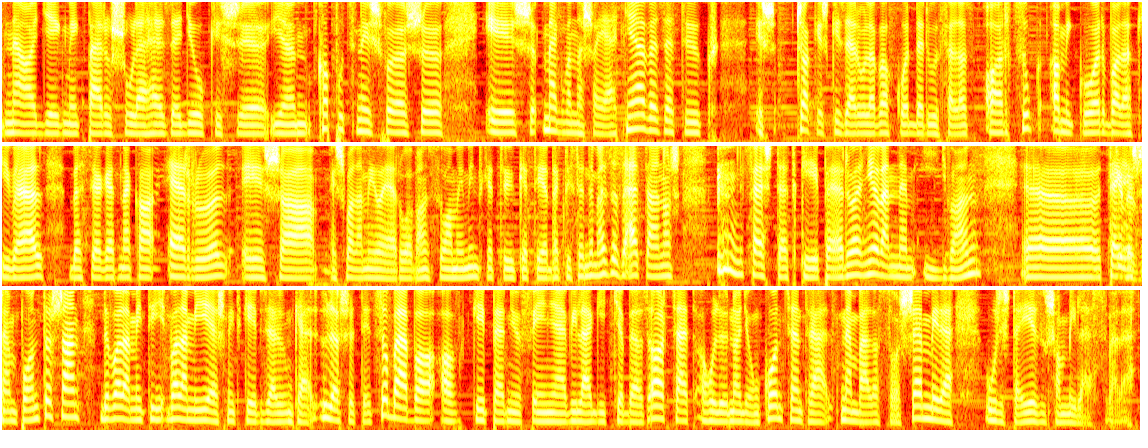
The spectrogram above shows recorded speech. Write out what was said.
ne adjék, még párosul ehhez egy jó kis ilyen kapucnis felső, és és megvan a saját nyelvezetük, és csak és kizárólag akkor derül fel az arcuk, amikor valakivel beszélgetnek a erről, és, a, és valami olyanról van szó, ami mindkettőjüket érdekli. Szerintem ez az általános festett kép erről. Nyilván nem így van, ö, teljesen pontosan, de valamit, valami ilyesmit képzelünk el. Ül a sötét szobába, a képernyőfénye világítja be az arcát, ahol ő nagyon koncentrál, nem válaszol semmire. Úristen Jézusom, mi lesz vele?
